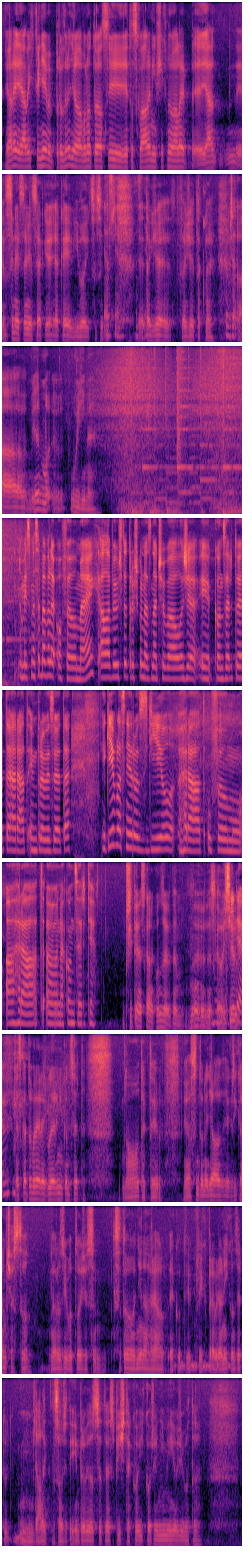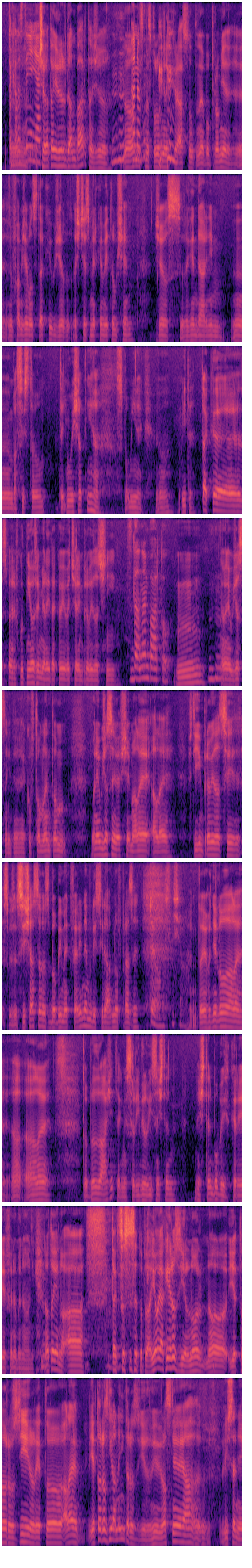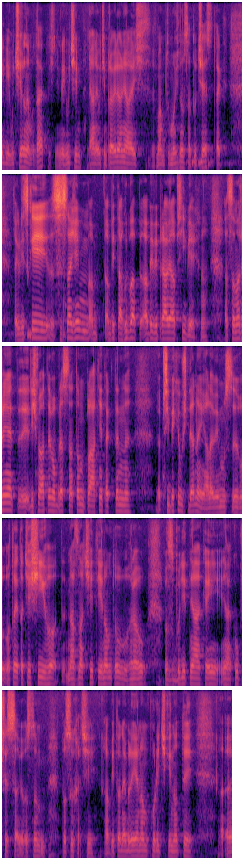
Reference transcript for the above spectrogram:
Já, ne, já bych klidně prozradil, ono to asi je to schválený všechno, ale já si nejsem nic, jaký, jaký je vývoj, co se jasně, jasně. Takže, takže takhle. Dobře. A je, uvidíme. My jsme se bavili o filmech, ale vy už jste trošku naznačoval, že i koncertujete a rád improvizujete. Jaký je vlastně rozdíl hrát u filmu a hrát uh, na koncertě? Přijďte dneska na koncert. Dneska večer. Přijdem. Dneska to bude regulární koncert. No, tak to je, já jsem to nedělal, jak říkám, často. Na rozdíl od toho, že jsem se to hodně nahrál, jako ty, těch pravidelných koncertů. Dále samozřejmě ty improvizace, to je spíš takový koření mého života. Tak ale stejně nějak... Včera tady byl Dan Barta, že jo? Mm-hmm, no, ano. my jsme spolu měli krásnou, nebo pro mě, eh, doufám, že on si taky užil, ještě s Mirkem Vitoušem, že jo, s legendárním uh, basistou. Teď mu vyšla kniha vzpomínek, jo, víte. Tak e, jsme v Kutný hoře měli takový večer improvizační. S Danem Bartou. Mm, mm-hmm. To je úžasný, to je jako v tomhle tom, on je úžasný ve všem, ale, ale v té improvizaci, slyšel jsem s Bobby McFerrinem kdysi dávno v Praze? To jo, neslyšel. To je hodně dlouho, ale, ale to byl zážitek, mi se líbil víc než ten než ten Bobby, který je fenomenální. No to je jedno. A tak co jste se to ptal? Jo, jaký je rozdíl? No, no, je to rozdíl, je to, ale je to rozdíl a není to rozdíl. Vlastně já, když jsem někdy učil, nebo tak, když někdy učím, já neučím pravidelně, ale když mám tu možnost a tu čest, tak, tak vždycky se snažím, aby ta hudba, aby vyprávěla příběh. No. A samozřejmě, když máte obraz na tom plátně, tak ten příběh je už daný, ale vy mus, o to je to těžší ho naznačit jenom tou hrou, vzbudit nějaký, nějakou představu o tom posluchači, aby to nebyly jenom kuličky, noty,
